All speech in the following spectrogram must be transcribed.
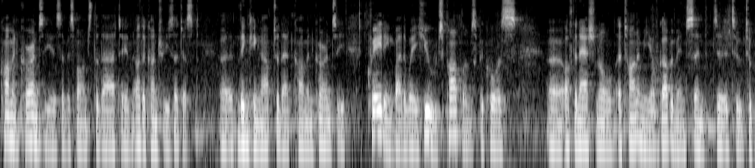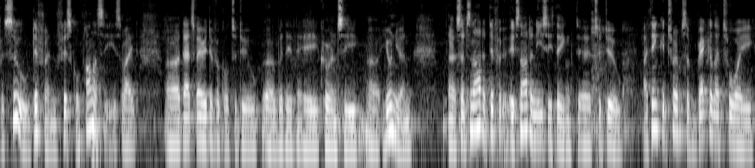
common currency is a response to that, and other countries are just uh, linking up to that common currency, creating, by the way, huge problems because. Uh, of the national autonomy of governments and to, to, to pursue different fiscal policies, right? Uh, that's very difficult to do uh, within a currency uh, union. Uh, so it's not a diff- it's not an easy thing to, to do. I think in terms of regulatory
